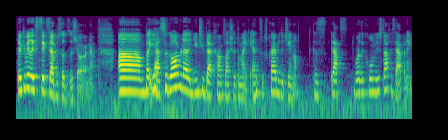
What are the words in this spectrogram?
There could be like six episodes of the show out now. Um, but yeah, so go over to youtube.com slash hit the mic and subscribe to the channel because that's where the cool new stuff is happening.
